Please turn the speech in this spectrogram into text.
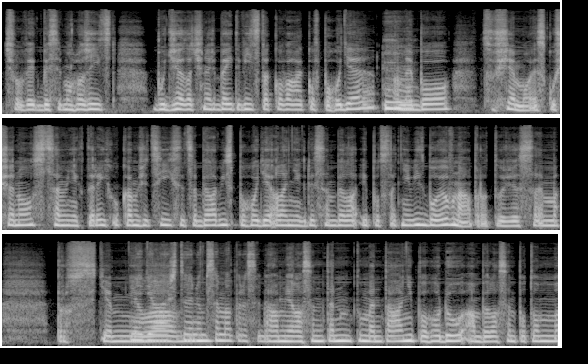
člověk by si mohl říct, buď, že začneš být víc taková jako v pohodě, mm. anebo, což je moje zkušenost, jsem v některých okamžicích sice byla víc v pohodě, ale někdy jsem byla i podstatně víc bojovná, protože jsem prostě měla... Neděláš to jenom sama pro sebe. A měla jsem ten, tu mentální pohodu a byla jsem potom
